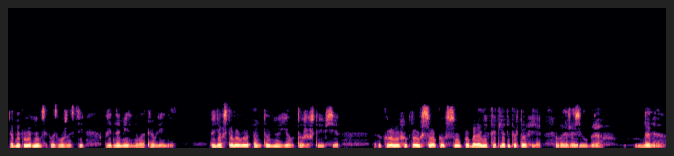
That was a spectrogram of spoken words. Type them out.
Однако вернемся к возможности преднамеренного отравления. Придя в столовую, Антонио ел то же, что и все. Кроме фруктовых соков, супа, бараньих котлет и картофеля, возразил граф. Да-да,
